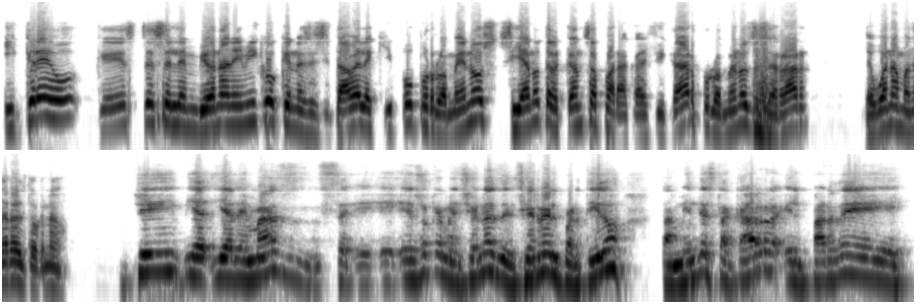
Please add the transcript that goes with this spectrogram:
Y creo que este es el envión anímico que necesitaba el equipo, por lo menos, si ya no te alcanza para calificar, por lo menos de cerrar de buena manera el torneo. Sí, y, además, e, e, eso que mencionas del cierre del partido, también destacar el par de,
